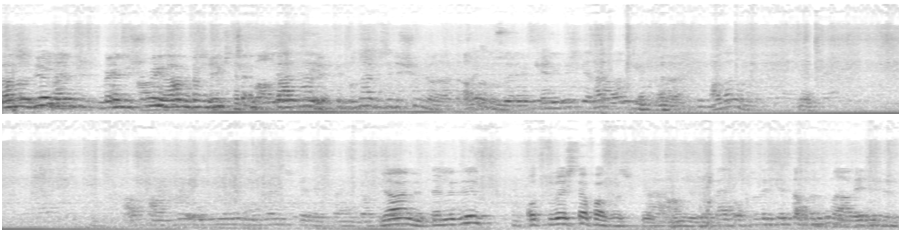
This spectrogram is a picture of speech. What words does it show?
Adana diyor ben, beni düşünmeyin abi ben büyük içeceğim. Vallahi. Bunlar bizi düşünmüyorlardı. Adana mı? söylemesi Kendi gelmiş ki sağlam geçiyorlar. Adana mı? Yani belli değil. 35'te fazla çıkıyor. Ben 35 hesapladım da abi 50 dedim.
